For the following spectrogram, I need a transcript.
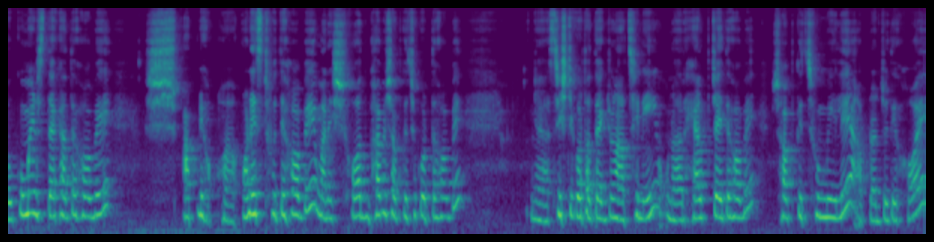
ডকুমেন্টস দেখাতে হবে আপনি অনেস্ট হতে হবে মানে সৎভাবে সব কিছু করতে হবে। সৃষ্টিকর্তা তো একজন আছেনই ওনার হেল্প চাইতে হবে। সব কিছু মিলে আপনার যদি হয়,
